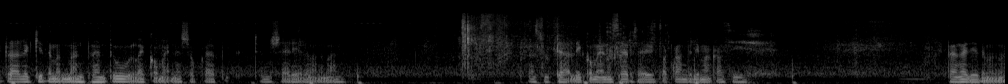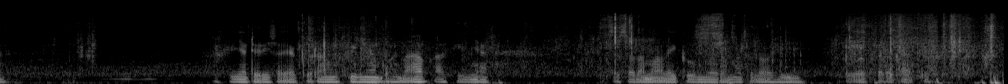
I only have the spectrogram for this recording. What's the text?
sekali lagi teman-teman bantu like, comment, subscribe dan share ya teman-teman. Yang sudah like, comment, share saya ucapkan terima kasih banget ya teman-teman. Akhirnya dari saya kurang lebihnya mohon maaf akhirnya Assalamualaikum warahmatullahi wabarakatuh.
